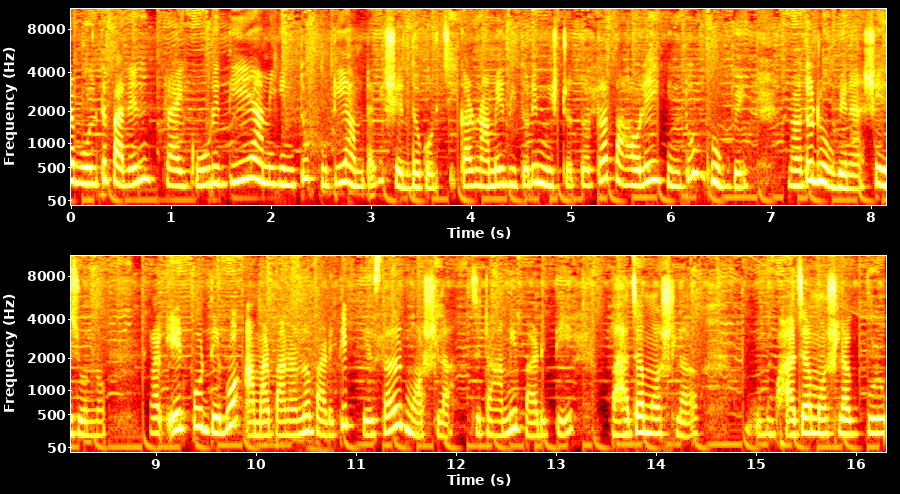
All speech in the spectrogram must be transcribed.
আপনারা বলতে পারেন, প্রায় গুড় দিয়ে আমি কিন্তু ফুটিয়ে আমটাকে সেদ্ধ করছি। কারণ আমের ভিতরে মিষ্টত্বটা তাহলেই কিন্তু ঢুকবে নয়তো ঢুকবে না সেই জন্য আর এরপর দেব আমার বানানো বাড়িতে স্পেশাল মশলা, যেটা আমি বাড়িতে ভাজা মশলা ভাজা মশলা গুঁড়ো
